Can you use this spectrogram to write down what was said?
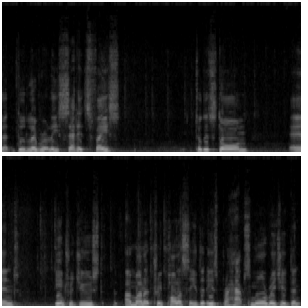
that deliberately set its face to the storm and introduced a monetary policy that is perhaps more rigid than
